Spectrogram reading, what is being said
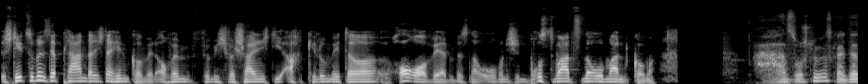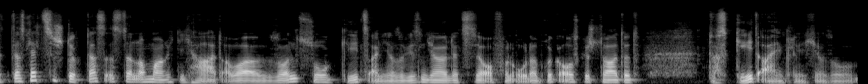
es steht zumindest der Plan, dass ich da hinkommen werde, auch wenn für mich wahrscheinlich die acht Kilometer Horror werden bis nach oben und ich in Brustwarzen nach oben ankomme. Ah, so schlimm ist gar nicht. Das, das letzte Stück, das ist dann nochmal richtig hart. Aber sonst so geht's eigentlich. Also wir sind ja letztes Jahr auch von Oderbrück aus gestartet. Das geht eigentlich. Also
